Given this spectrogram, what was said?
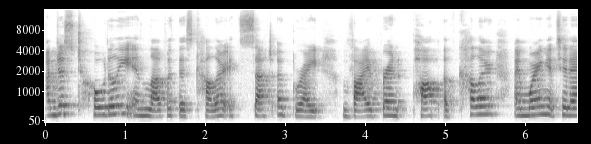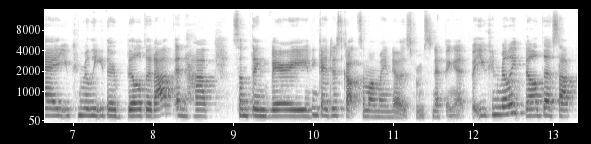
I'm just totally in love with this color. It's such a bright, vibrant pop of color. I'm wearing it today. You can really either build it up up and have something very, I think I just got some on my nose from sniffing it, but you can really build this up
